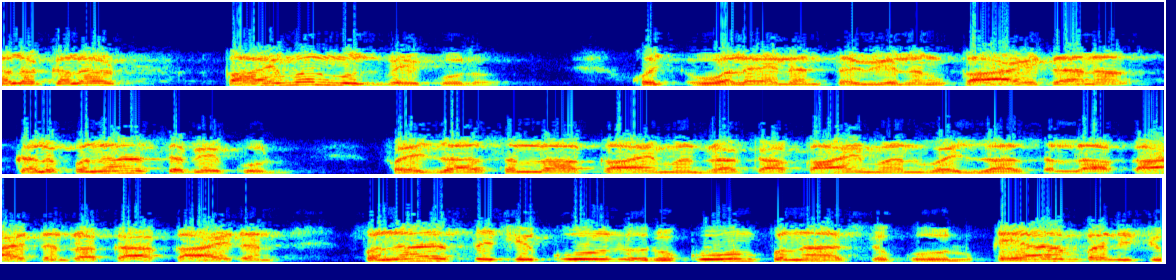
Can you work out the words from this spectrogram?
کله کله قائما مزبه کولو خو وليلا طويلا قاعدا کله پناس تبه کول فاذا صلى قائما ركع قائما واذا صلى قاعدا ركع قاعدا پناس ته چې کول رکوم پناس ته کول قیام باندې چې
